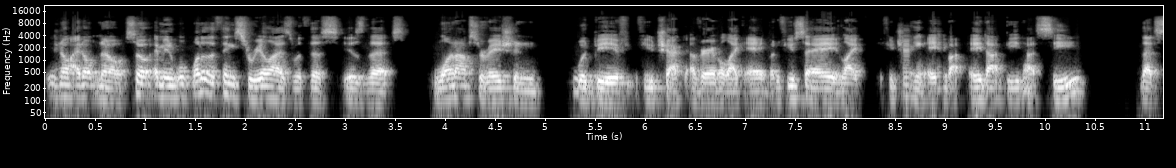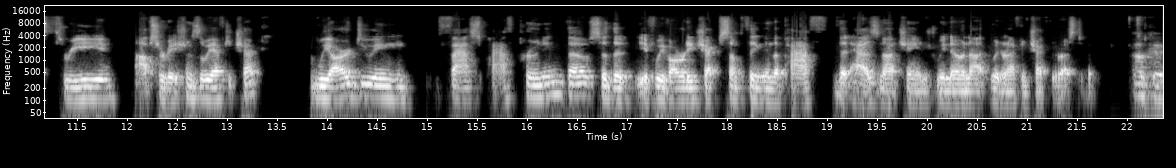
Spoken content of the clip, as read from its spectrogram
you know, I don't know. So, I mean, one of the things to realize with this is that one observation would be if, if you check a variable like a, but if you say like, if you're checking a, a dot b dot c, that's three observations that we have to check. We are doing fast path pruning though, so that if we've already checked something in the path that has not changed, we know not, we don't have to check the rest of it. Okay,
